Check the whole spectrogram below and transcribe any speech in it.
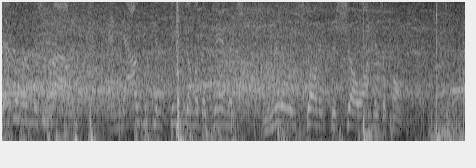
several in this round, and now you can see some of the damage really starting to show on his opponent.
